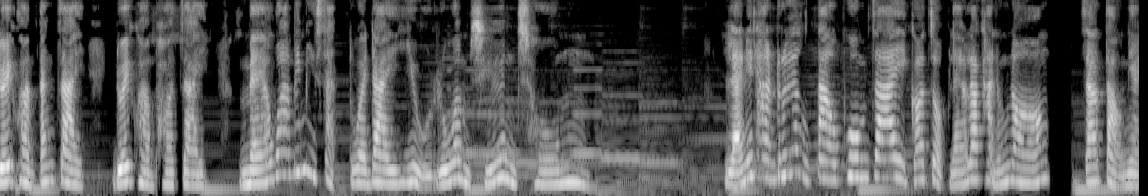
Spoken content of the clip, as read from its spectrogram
ด้วยความตั้งใจ ด้วยความพอใจ แม้ว่าไม่มีสัตว์ตัวใดอยู่ร่วมชื่นชม และนิทานเรื่องเต่าภูมิใจก็จบแล้วล่ะค่ะน้องๆ เจ้าเต่าเนี่ย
